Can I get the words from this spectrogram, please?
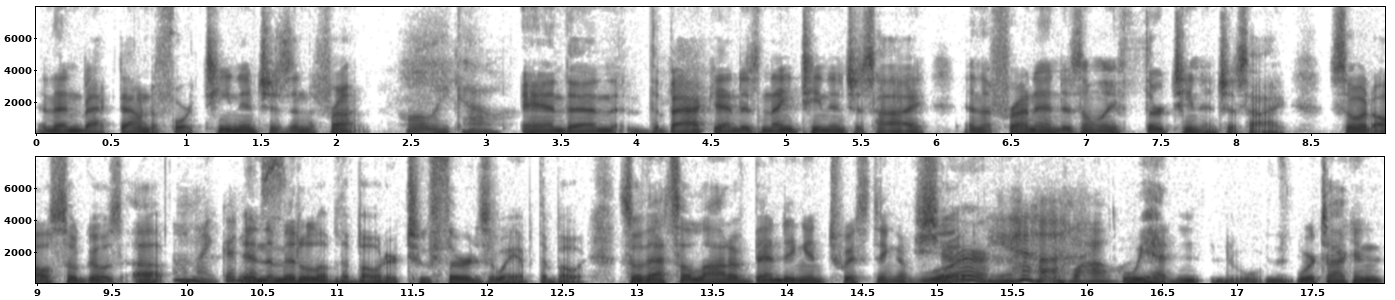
and then back down to 14 inches in the front. Holy cow. And then the back end is 19 inches high, and the front end is only 13 inches high. So it also goes up Oh my goodness. in the middle of the boat, or two thirds the way up the boat. So that's a lot of bending and twisting of wood Sure. Yeah. Wow. we had we're talking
